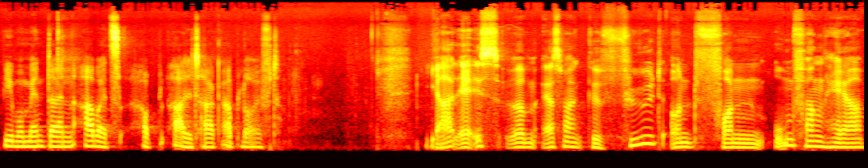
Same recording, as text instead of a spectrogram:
wie im Moment dein Arbeitsalltag abläuft. Ja, er ist ähm, erstmal gefühlt und von Umfang her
